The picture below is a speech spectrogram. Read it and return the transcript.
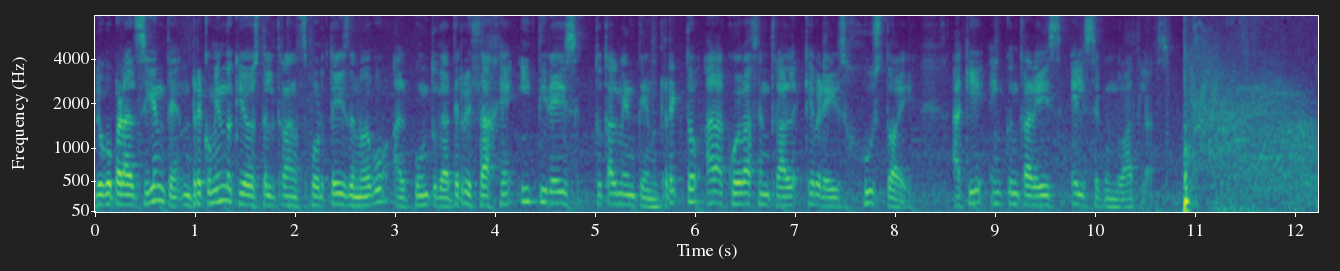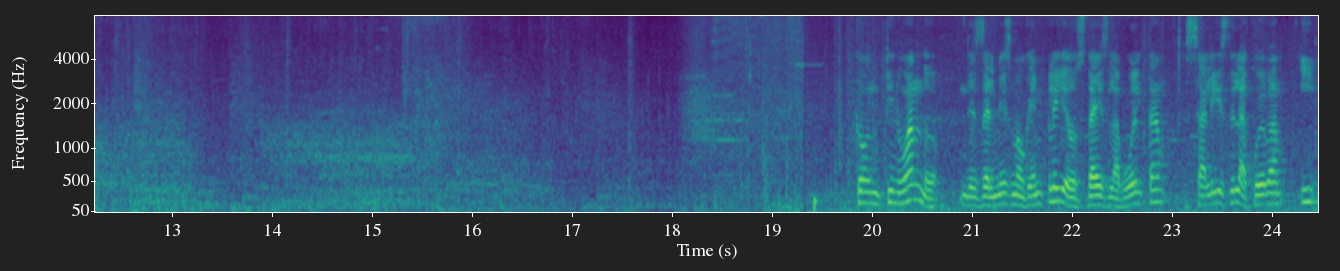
Luego para el siguiente, recomiendo que os teletransportéis de nuevo al punto de aterrizaje y tiréis totalmente en recto a la cueva central que veréis justo ahí. Aquí encontraréis el segundo Atlas. Continuando, desde el mismo gameplay os dais la vuelta, salís de la cueva y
